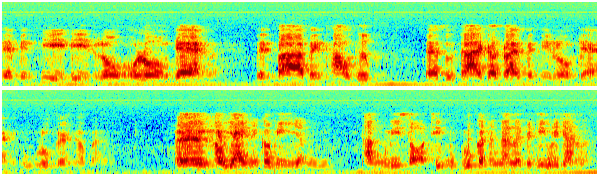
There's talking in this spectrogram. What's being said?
ได้เป็นที่ที่โล่โล่งแจ้ง เป็นป่าเป็นเขาทึบ แต่สุดท้ายก็กลายเป็นที่โล่งแจ้งบุกรุกกันเข้าไปแต่ที่เขาใหญ่เนี่ยก็มีอย่างทางรีสอร์ทที่บุกรุกกันทั้งนั้นเลยเป็นที่อุทยานทั้งนั้น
